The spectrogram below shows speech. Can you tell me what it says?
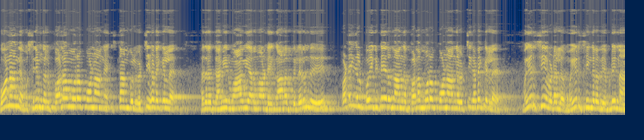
போனாங்க முஸ்லீம்கள் பல முறை போனாங்க. இஸ்தான்புல் வெற்றி கிடைக்கல. அதில் தமிழ் மாவியா இருந்தவனுடைய காலத்திலிருந்து படைகள் போய்கிட்டே இருந்தாங்க. பல முறை போனாங்க வெற்றி கிடைக்கல. முயற்சியை விடலை. முயற்சிங்கிறது எப்படின்னா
